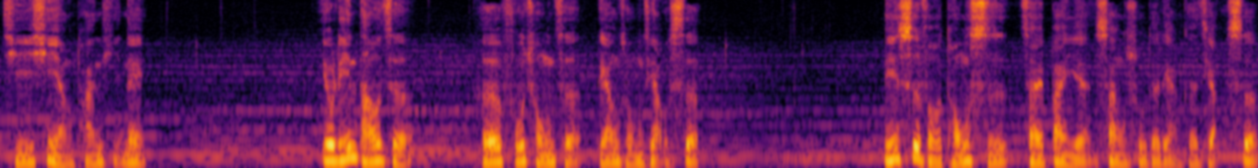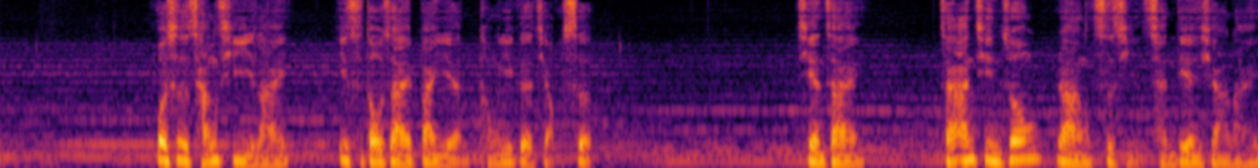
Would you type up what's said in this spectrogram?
及信仰团体内，有领导者和服从者两种角色。您是否同时在扮演上述的两个角色，或是长期以来一直都在扮演同一个角色？现在，在安静中让自己沉淀下来。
